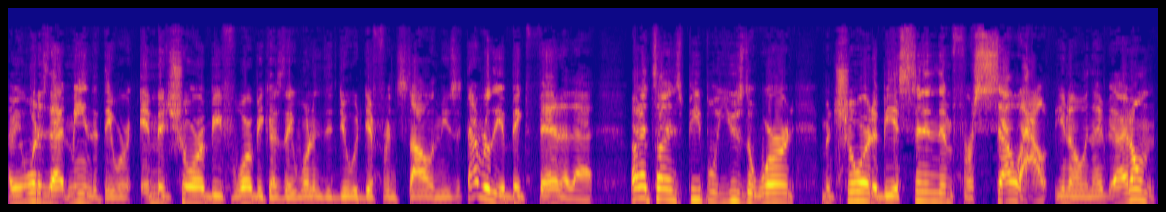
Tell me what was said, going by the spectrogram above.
I mean, what does that mean? That they were immature before because they wanted to do a different style of music? Not really a big fan of that. A lot of times people use the word mature to be a synonym for sellout, you know, and I, I don't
